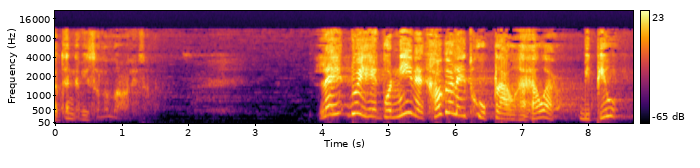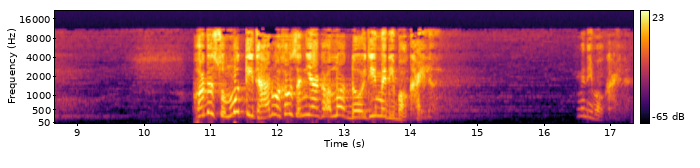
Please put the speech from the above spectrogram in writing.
กับท่านนบีสุลต่านละสัลและด้วยเหตุผลนี้เนี่ยเขาก็เลยถูกกล่าวหาว่า บิดผิวเพราะถ้าสมมุติฐานว่าเขาสัญญากับอัลลอฮ์โดยที่ไม่ได้บอกใครเลย ไม่ได้บอกใครเลย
